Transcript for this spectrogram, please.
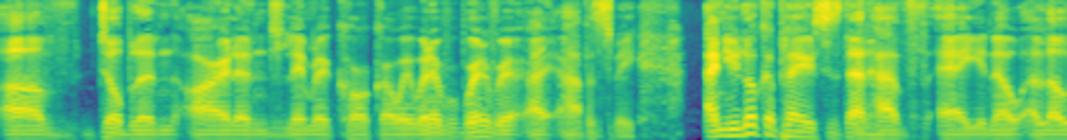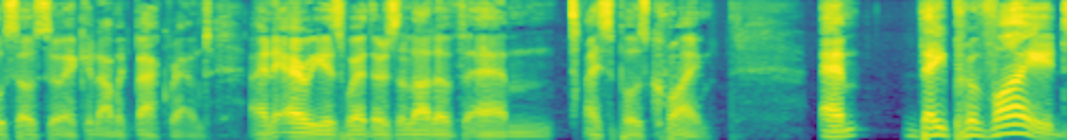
of Dublin, Ireland, Limerick, Cork, Galway, whatever wherever it happens to be, and you look at places that have uh, you know a low socioeconomic background and areas where there's a lot of um, I suppose crime, um, they provide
